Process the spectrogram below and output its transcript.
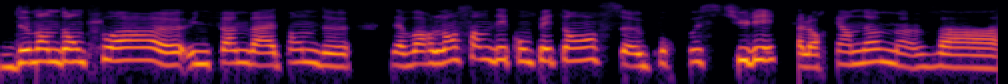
demandes d'emploi, euh, une femme va attendre d'avoir l'ensemble des compétences euh, pour postuler, alors qu'un homme va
